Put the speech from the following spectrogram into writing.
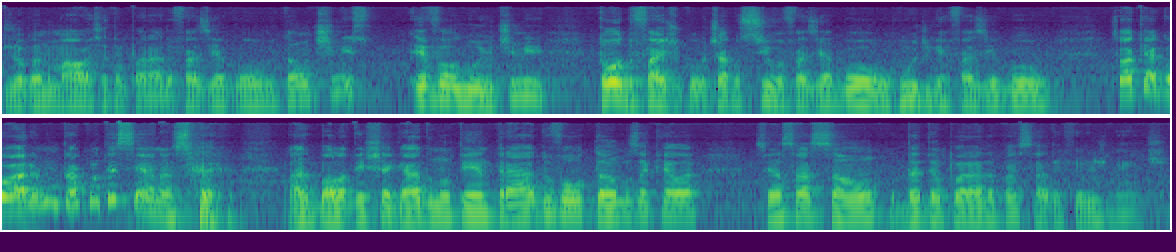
jogando mal essa temporada fazia gol. Então o time evolui, o time todo faz gol. O Thiago Silva fazia gol, o Rudiger fazia gol. Só que agora não está acontecendo. A bola tem chegado, não tem entrado, voltamos àquela sensação da temporada passada, infelizmente.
